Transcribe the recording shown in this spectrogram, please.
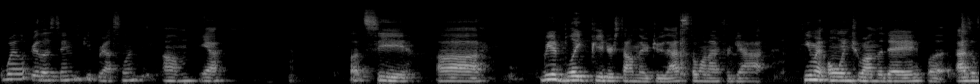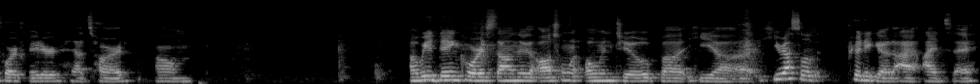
Will, if you're listening, keep wrestling. Um, yeah. Let's see. Uh, we had Blake Peters down there too. That's the one I forgot. He went 0 2 on the day, but as a fourth grader, that's hard. Um, uh, we had Dane Corus down there that also went 0 2, but he uh, he wrestled pretty good, I, I'd say.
